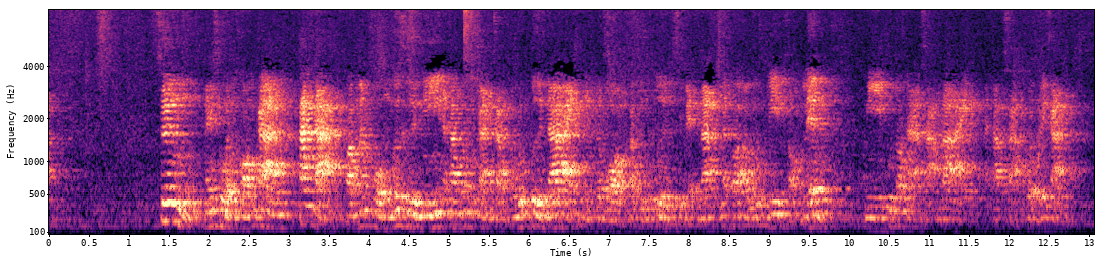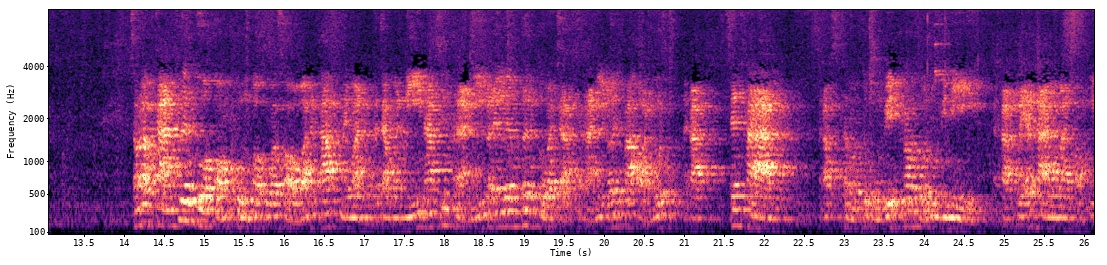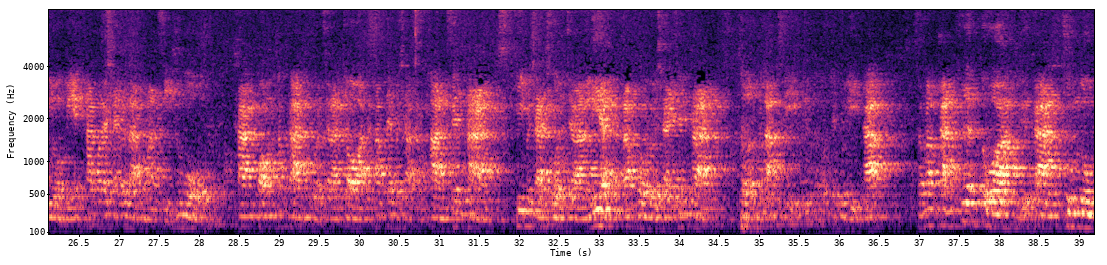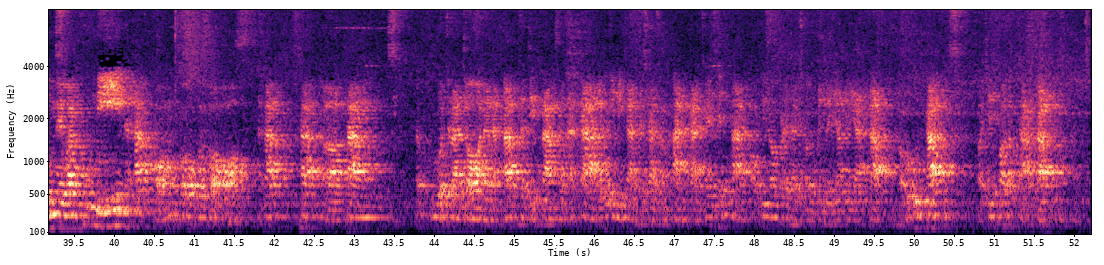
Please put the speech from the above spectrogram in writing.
ซึ่งในส่วนของการตั้งด่านความมั่นคงเมื่อคืนนี้นะครับก็มีการจับอาวุธปืนได้หนึ่งกระบอกกระสุนปืน 11 นัด แล้วก็อาวุธมีดสองเล่ม มีผู้ต้องหาสามรายนะครับสามคนด้วยกันสำหรับการเคลื่อนตัวของกลุ่มปปสนะครับ ในวันประจำวันนี้นะครับซึ่งขณะนี้ก็ได้เริ่มเคลื่อนตัวจากสถานีรถไฟฟ้าอ่อนนุชนะครับ เส้นทางนะครับถนนสุขุมวิทเข้าสวนลุมพินีนะครับระยะทางประมาณ 2 กิโลเมตรคาดว่าใช้เวลาประมาณ 4 ชั่วโมง ทางกองบังคับการตำรวจจราจรนะครับได้ประชาสัมพันธ์เส้นทางที่ประชาชนจะเลี่ยงนะครับโดยใช้เส้นทางถนนพระราม4หรือถนนเพชรบุรีครับสำหรับการเคลื่อนตัวหรือการชุมนุมในวันพรุ่งนี้นะครับของกปปสนะครับทางทางตำรวจจราจรนะครับจะติดตามสถานการณ์และก็จะมีการประชาสัมพันธ์การใช้เส้นทางของพี่น้องประชาชนเป็นระยะระยะครับขอบคุณครับขอเชิญข้อสักถามครับ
